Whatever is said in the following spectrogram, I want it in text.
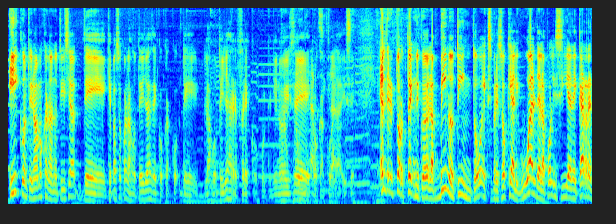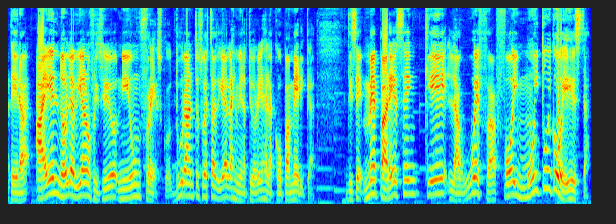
Y continuamos con la noticia de qué pasó con las botellas de Coca-Cola, de las botellas de refresco, porque aquí no dice Claro, sí, Coca-Cola, dice. El director técnico de la Vino Tinto expresó que al igual de la policía de carretera, a él no le habían ofrecido ni un fresco durante su estadía en las eliminatorias de la Copa América. Dice, me parecen que la UEFA fue muy tu egoísta.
